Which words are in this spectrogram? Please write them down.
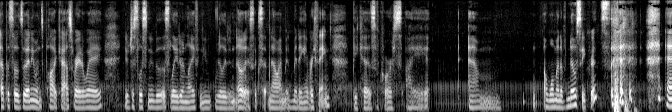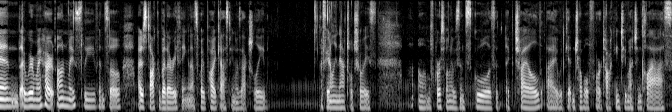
episodes of anyone's podcast right away. You're just listening to this later in life and you really didn't notice, except now I'm admitting everything because, of course, I am a woman of no secrets and I wear my heart on my sleeve. And so I just talk about everything. That's why podcasting was actually a fairly natural choice. Um, of course, when I was in school as a, a child, I would get in trouble for talking too much in class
